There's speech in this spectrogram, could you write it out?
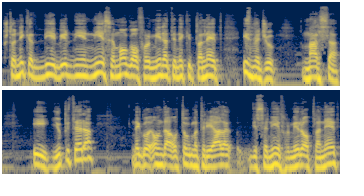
što nikad nije, nije, nije se mogao formirati neki planet između Marsa i Jupitera, nego onda od tog materijala gdje se nije formirao planet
